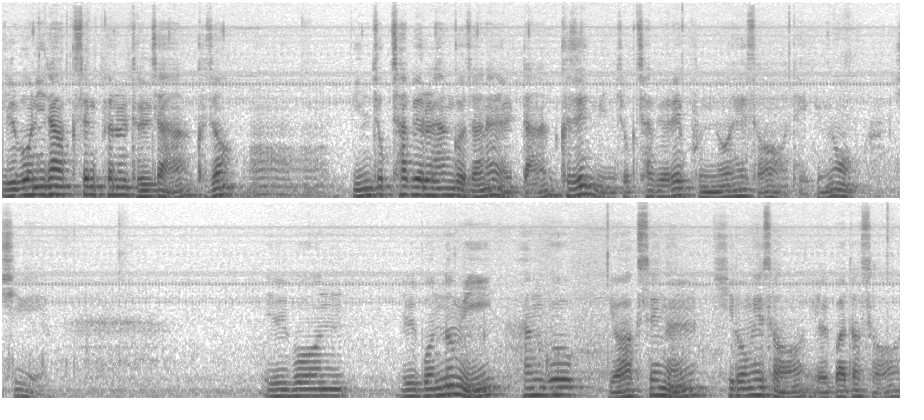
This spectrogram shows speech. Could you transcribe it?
일본인 학생 편을 들자, 그죠? 민족 차별을 한 거잖아요. 일단 그제 민족 차별에 분노해서 대규모 시위예요. 일본 일본 놈이 한국 여학생을 희롱해서 열받아서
